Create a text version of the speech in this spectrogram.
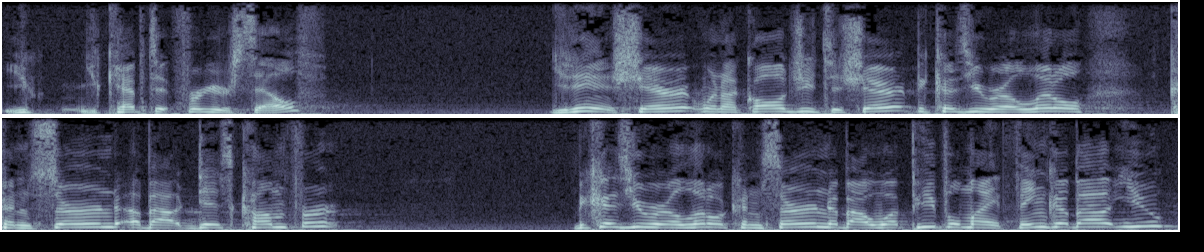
You, you kept it for yourself? You didn't share it when I called you to share it because you were a little concerned about discomfort? Because you were a little concerned about what people might think about you?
